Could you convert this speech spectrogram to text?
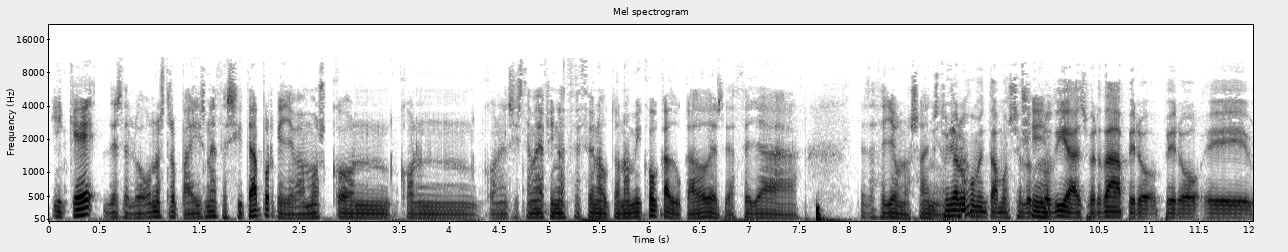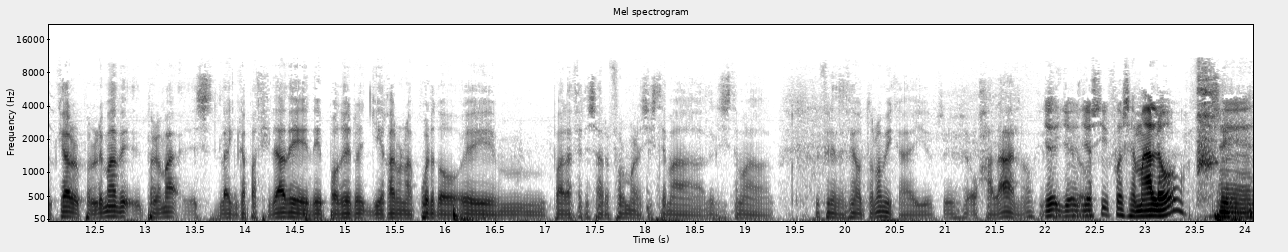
y que desde luego nuestro país necesita porque llevamos con, con, con el sistema de financiación autonómico caducado desde hace ya desde hace ya unos años. Esto ya lo comentamos el otro día, es verdad, pero, pero eh, claro, el problema, de, problema es la incapacidad de, poder llegar a un acuerdo eh, para hacer esa reforma del sistema del sistema de financiación autonómica. Y, ojalá, ¿no? Yo, yo, si fuese malo, eh,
